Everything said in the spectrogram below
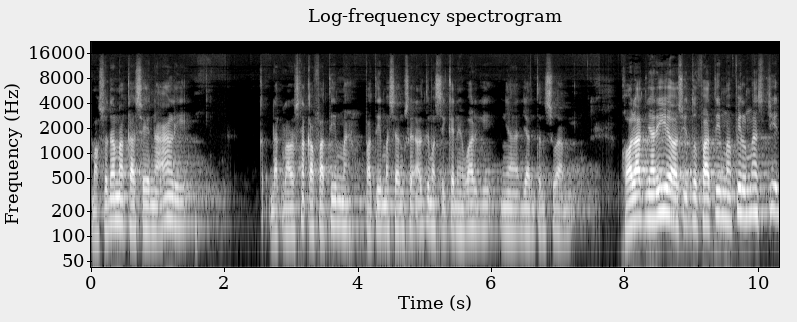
Maksudnya maka Sayyidina Ali dak narosna ka Fatimah. Fatimah sang arti masih keneh wargi nya janten suami. Qalat nyarios itu Fatimah fil masjid.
